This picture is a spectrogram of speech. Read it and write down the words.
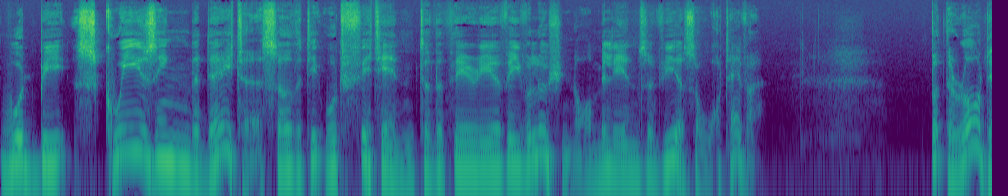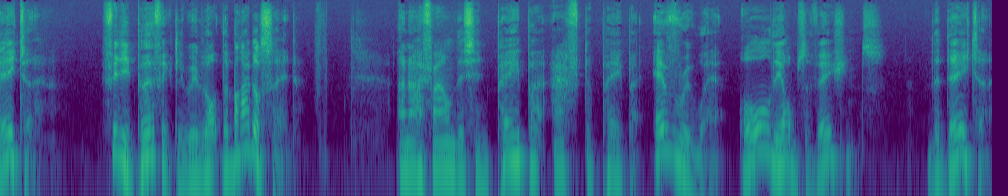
would be squeezing the data so that it would fit into the theory of evolution or millions of years or whatever. But the raw data fitted perfectly with what the Bible said. And I found this in paper after paper, everywhere. All the observations, the data,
